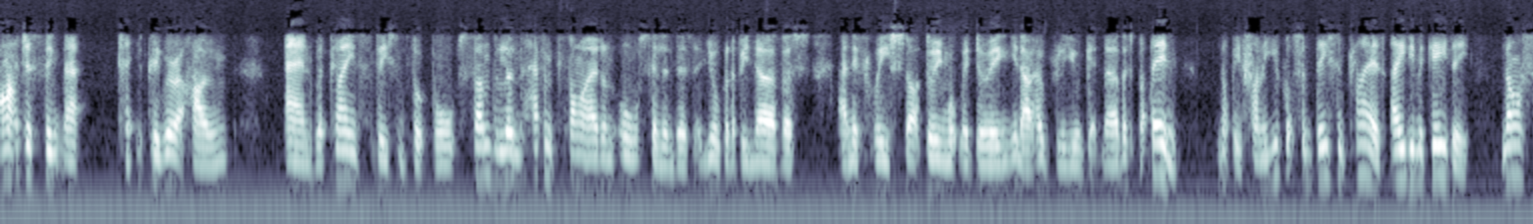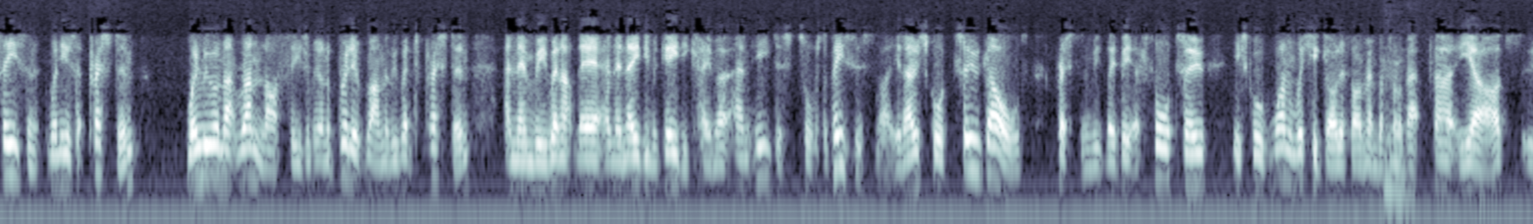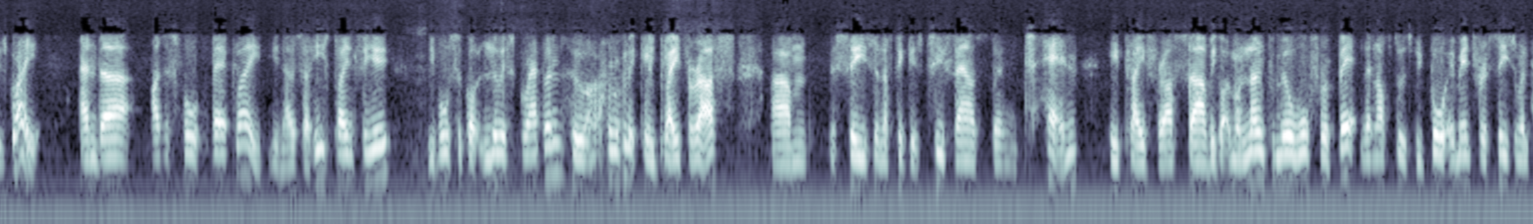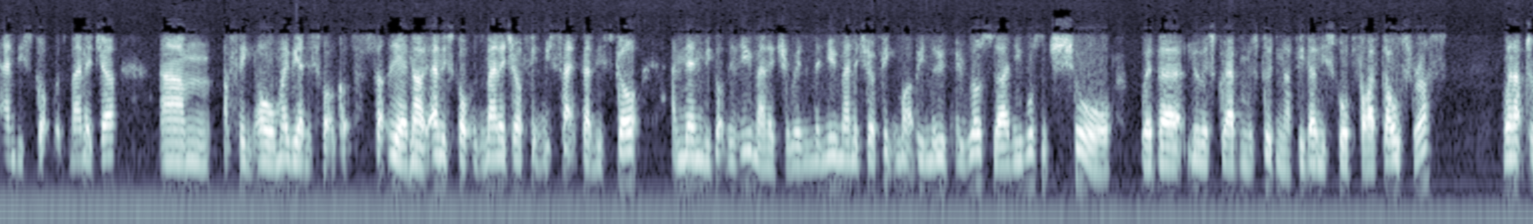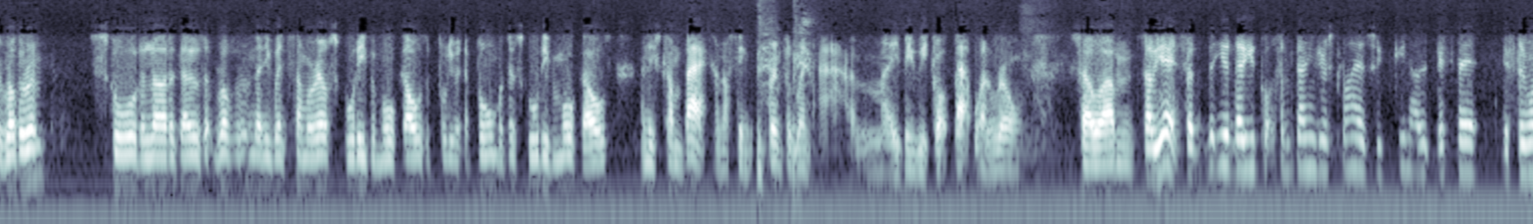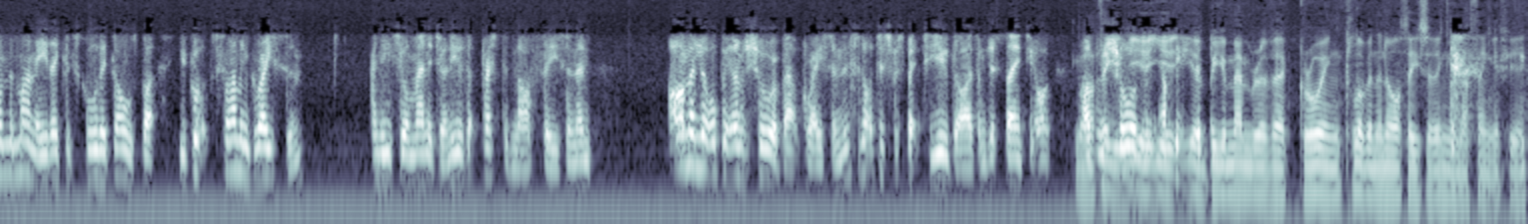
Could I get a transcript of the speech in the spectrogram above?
I just think that technically we're at home and we're playing some decent football. Sunderland haven't fired on all cylinders, and you're going to be nervous. And if we start doing what we're doing, you know, hopefully you'll get nervous. But then, not being funny, you've got some decent players. Adi McGeady, last season when he was at Preston, when we were on that run last season, we were on a brilliant run, and we went to Preston, and then we went up there, and then Adi McGeady came up, and he just tore us to pieces. Like you know, scored two goals. Preston, they beat us four two. He scored one wicket goal, if I remember, from about thirty yards. It was great. And uh, I just thought fair play, you know. So he's playing for you. You've also got Lewis Grabban, who ironically played for us um, the season. I think it's 2010. He played for us. Uh, we got him on loan from Millwall for a bit. Then afterwards, we brought him in for a season when Andy Scott was manager. Um, I think, oh, maybe Andy Scott got. Yeah, no, Andy Scott was manager. I think we sacked Andy Scott, and then we got the new manager in. And the new manager, I think it might be Uwe Rosler, and he wasn't sure whether Lewis Grabban was good enough. He'd only scored five goals for us went up to Rotherham, scored a lot of goals at Rotherham. Then he went somewhere else, scored even more goals, and probably went to Bournemouth and scored even more goals. And he's come back, and I think Brentford went, ah, maybe we got that one wrong. So, um, so yeah, so you know you've got some dangerous players who, you know, if they're if they're on the money, they could score their goals. But you've got Simon Grayson, and he's your manager, and he was at Preston last season, and I'm a little bit unsure about Grayson. This is not disrespect to you guys. I'm just saying to you, well, i think sure you, you, you, be a member of a growing club in the northeast of England. I think if you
